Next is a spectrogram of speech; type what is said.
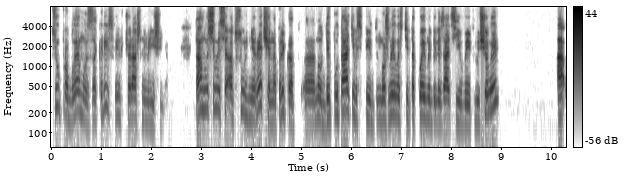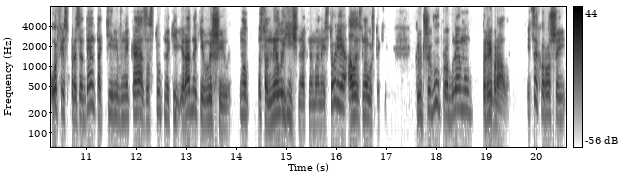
цю проблему закрив своїм вчорашнім рішенням. Там лишилися абсурдні речі, наприклад, е, ну, депутатів з під можливості такої мобілізації виключили, а офіс президента, керівника, заступників і радників лишили. Ну просто нелогічна, як на мене, історія, але знову ж таки, ключову проблему прибрали. І це хороший,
